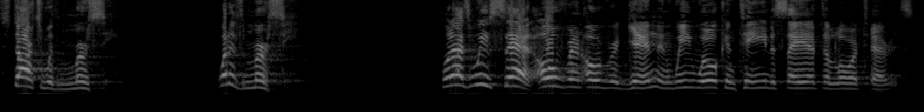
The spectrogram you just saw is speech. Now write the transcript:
Starts with mercy. What is mercy? Well, as we've said over and over again, and we will continue to say if the Lord tarries,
